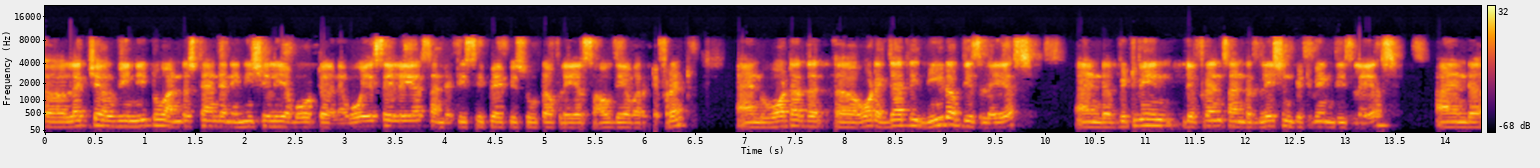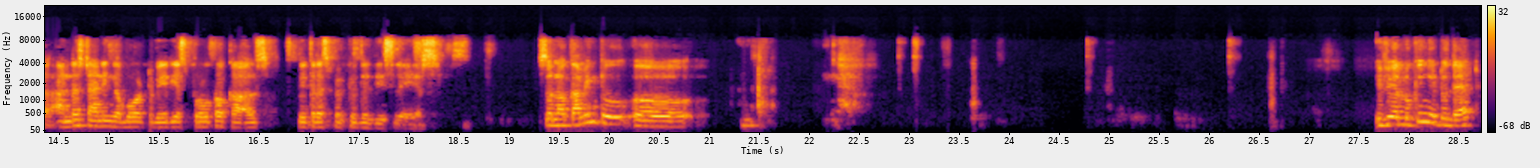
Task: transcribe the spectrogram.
uh, lecture, we need to understand and initially about uh, OSI layers and the TCP/IP suite of layers, how they were different, and what are the uh, what exactly need of these layers, and between difference and the relation between these layers, and understanding about various protocols with respect to the, these layers. So now coming to if you are looking into that,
